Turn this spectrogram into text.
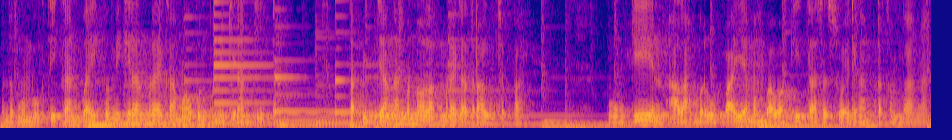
untuk membuktikan baik pemikiran mereka maupun pemikiran kita. Tetapi jangan menolak mereka terlalu cepat. Mungkin Allah berupaya membawa kita sesuai dengan perkembangan.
